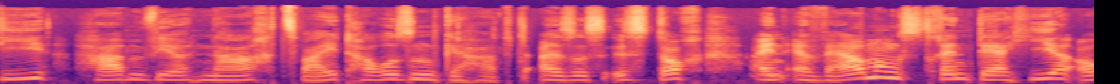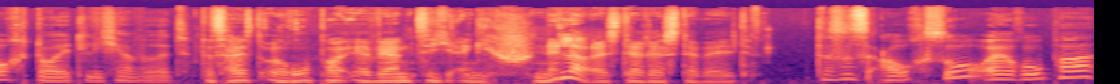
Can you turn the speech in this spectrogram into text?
die haben wir nach 2000 gehabt. Also es ist doch ein Erwärmungstrend, der hier auch deutlicher wird. Das heißt, Europa erwärmt sich eigentlich schneller als der Rest der Welt. Das ist auch so. Europa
